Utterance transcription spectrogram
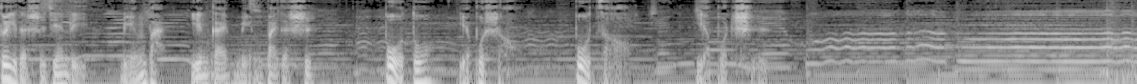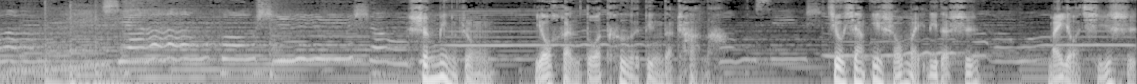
对的时间里，明白应该明白的事。不多也不少，不早也不迟。生命中有很多特定的刹那，就像一首美丽的诗，没有起始，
